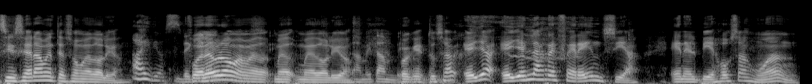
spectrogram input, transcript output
Sinceramente, eso me dolió. Ay, Dios. ¿De Fuera de broma, me, do- me- me dolió. A mí también. Porque tú también. sabes, ella, ella es la referencia en el viejo San Juan.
